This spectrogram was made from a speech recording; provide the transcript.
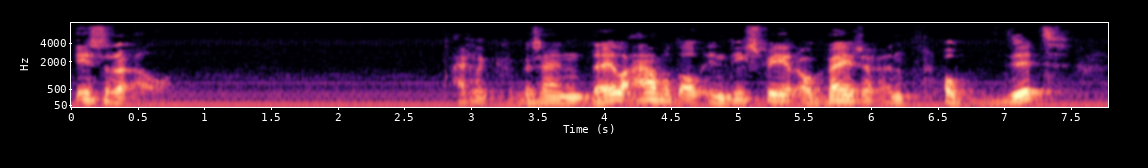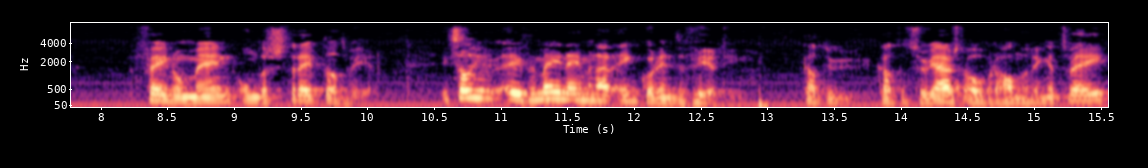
Israël. Eigenlijk, we zijn de hele avond al in die sfeer ook bezig en ook dit fenomeen onderstreept dat weer. Ik zal u even meenemen naar 1 Korinthe 14. Ik had, u, ik had het zojuist over Handelingen 2.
